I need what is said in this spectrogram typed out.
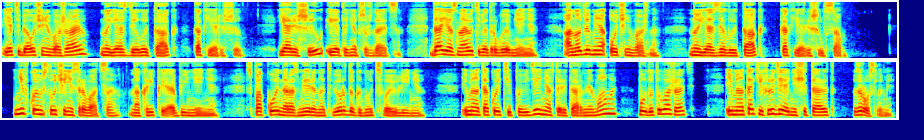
я тебя очень уважаю, но я сделаю так, как я решил. Я решил, и это не обсуждается. Да, я знаю у тебя другое мнение. Оно для меня очень важно. Но я сделаю так, как я решил сам. Ни в коем случае не срываться на крик и обвинение. Спокойно, размеренно, твердо гнуть свою линию. Именно такой тип поведения авторитарные мамы будут уважать. Именно таких людей они считают взрослыми.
